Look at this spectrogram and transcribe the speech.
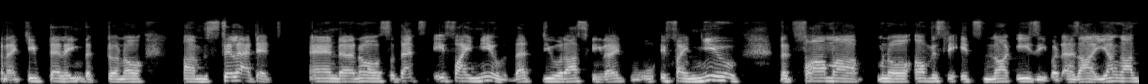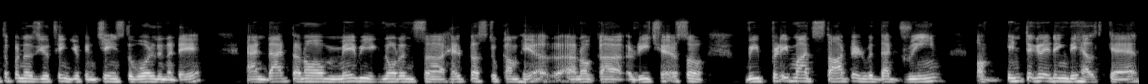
and I keep telling that you know I'm still at it and uh, no, so that's if I knew that you were asking, right? If I knew that pharma, you know, obviously it's not easy, but as our young entrepreneurs, you think you can change the world in a day. And that, you know, maybe ignorance uh, helped us to come here, you know, uh, reach here. So we pretty much started with that dream of integrating the healthcare.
